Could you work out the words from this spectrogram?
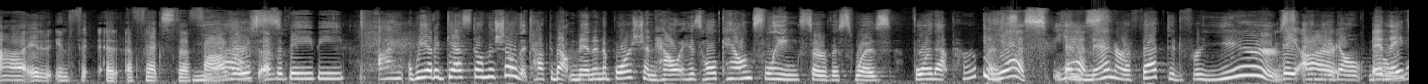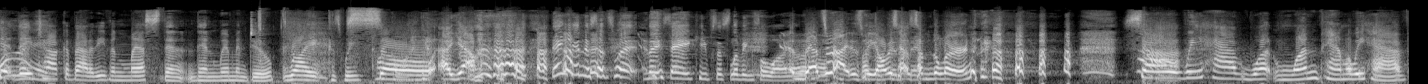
uh, it, inf- it affects the fathers Yes. of the baby. I, we had a guest on the show that talked about men and abortion, how his whole counseling service was for that purpose. Yes, yes. And men are affected for years. They and are, they don't know and they they talk about it even less than than women do. Right, because we So talk a lot. uh, yeah, Thank goodness that's what they say keeps us living so long. That's know. right. Is we That's always have thing. something to learn. so we have what one panel we have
